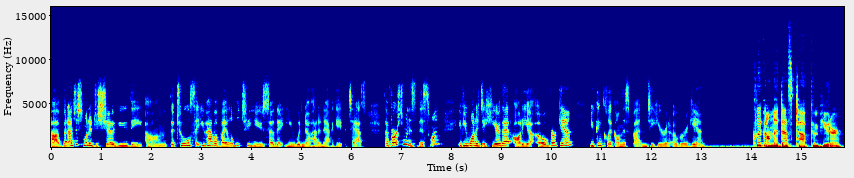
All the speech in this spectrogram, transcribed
Uh, but I just wanted to show you the, um, the tools that you have available to you so that you would know how to navigate the test. The first one is this one. If you wanted to hear that audio over again, you can click on this button to hear it over again. Click on the desktop computer.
